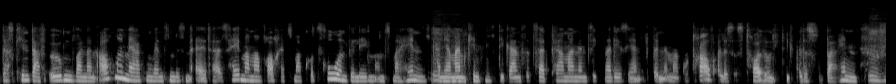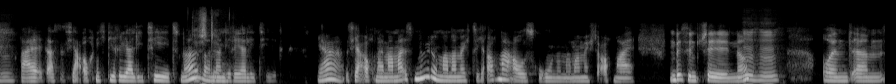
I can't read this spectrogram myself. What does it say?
das Kind darf irgendwann dann auch mal merken, wenn es ein bisschen älter ist, hey, Mama braucht jetzt mal kurz Ruhe und wir legen uns mal hin. Ich kann mhm. ja meinem Kind nicht die ganze Zeit permanent signalisieren, ich bin immer gut drauf, alles ist toll und ich kriege alles super hin. Mhm. Weil das ist ja auch nicht die Realität, ne? sondern die Realität. Ja, ist ja auch, meine Mama ist müde und Mama möchte sich auch mal ausruhen und Mama möchte auch mal ein bisschen chillen. Ne? Mhm. Und ähm,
